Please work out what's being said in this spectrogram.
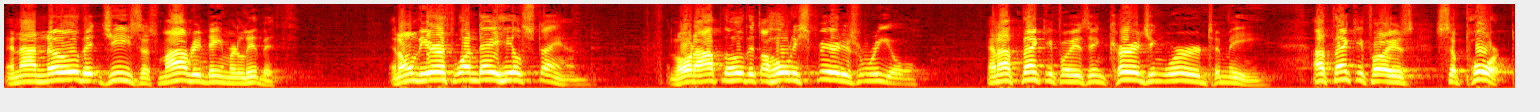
And I know that Jesus, my Redeemer, liveth. And on the earth one day he'll stand. And Lord, I know that the Holy Spirit is real. And I thank you for his encouraging word to me. I thank you for his support.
